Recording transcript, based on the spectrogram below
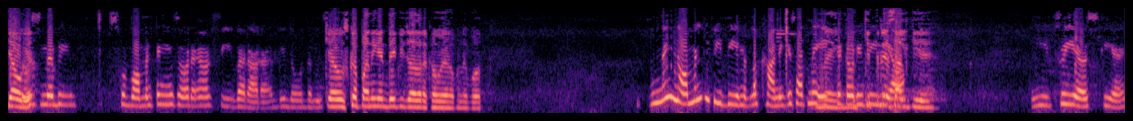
क्या हो तो गया? उसमें भी उसको वॉमिटिंग हो रहा है और फीवर आ रहा है अभी दो दिन क्या उसका पानी का इंटेक भी ज़्यादा रखा हुआ है आपने बहुत? नहीं नॉर्मल ही पीती है मतलब खाने के साथ में एक कटोरी पी कितने साल की है? ये थ्री इयर्स की है।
